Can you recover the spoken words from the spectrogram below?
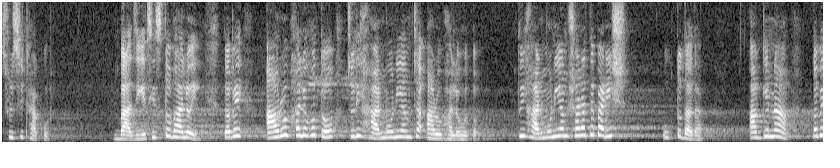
শ্রী ঠাকুর। বাজিয়েছিস তো ভালোই, তবে আরও ভালো হতো যদি হারমোনিয়ামটা আরও ভালো হতো। তুই হারমোনিয়াম সারাতে পারিস? উক্ত দাদা। আজ্ঞে না, তবে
